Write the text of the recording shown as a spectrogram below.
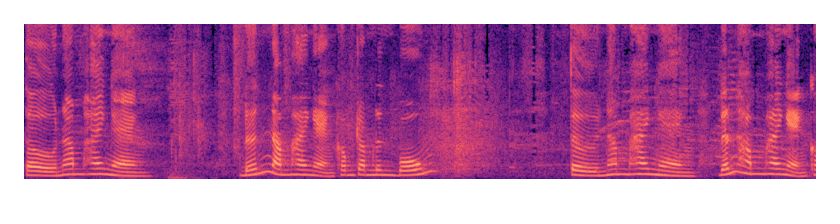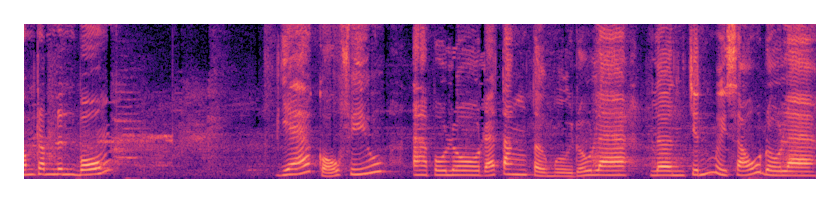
từ năm 2000 đến năm 2004. Từ năm 2000 đến năm 2004, giá cổ phiếu Apollo đã tăng từ 10 đô la lên 96 đô la.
